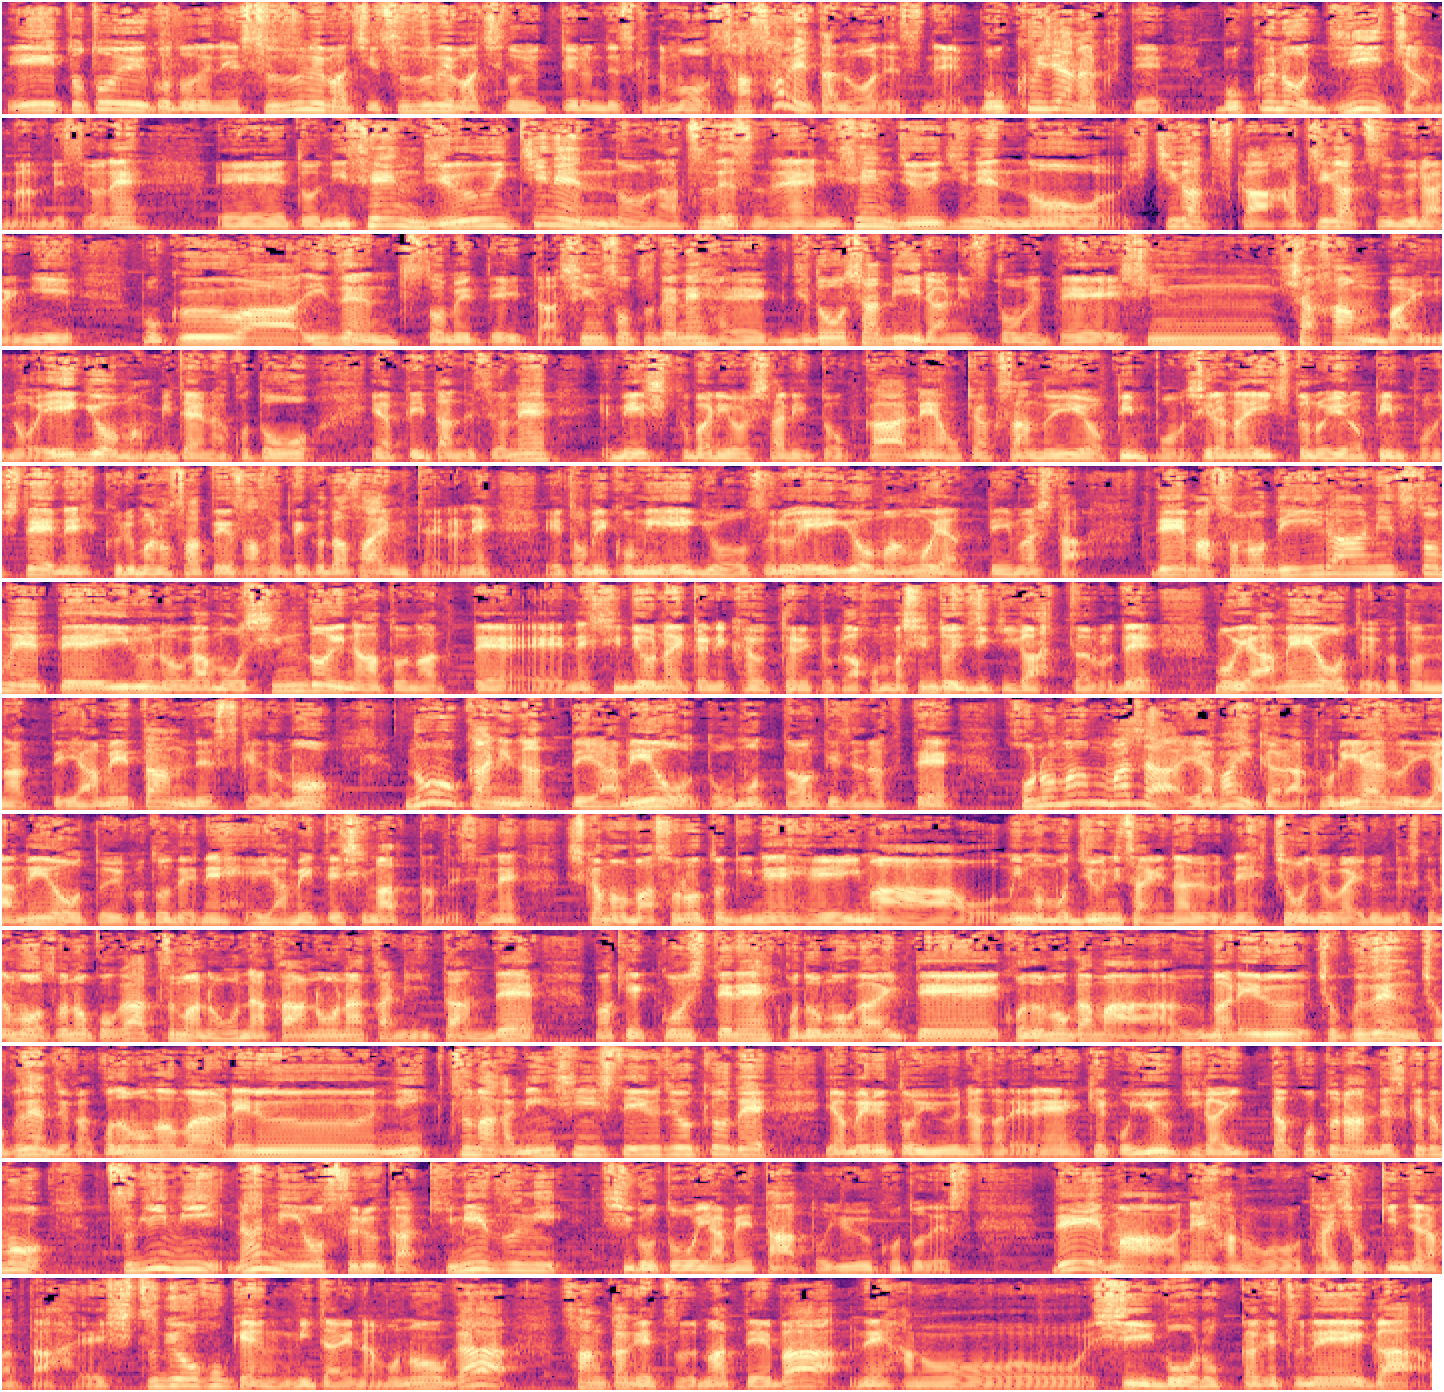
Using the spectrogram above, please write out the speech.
えーと、ということでね、スズメバチ、スズメバチと言ってるんですけども、刺されたのはですね、僕じゃなくて、僕のじいちゃんなんですよね。えっ、ー、と、2011年の夏ですね。2011年の7月か8月ぐらいに、僕は以前勤めていた、新卒でね、えー、自動車ディーラーに勤めて、新車販売の営業マンみたいなことをやっていたんですよね。名刺配りをしたりとか、ね、お客さんの家をピンポン、知らない人の家のピンポンして、ね、車の査定させてくださいみたいなね、飛び込み営業をする営業マンをやっていました。で、まあ、そのディーラーに勤めているのがもうしんどいなとなって、えー、ね、心療内科に通ったりとか、ほんましんどい時期があったので、もうやめようということになってやめたんですけども、農家になってやめようと思ったわけじゃなくて、このまんまじゃやばいから、とりあえずやめようということでね、やめてしまったんですよね。しかもまあその時ね、今、今もう12歳になるね、長女がいるんですけども、その子が妻のお腹の中にいたんで、まあ結婚してね、子供がいて、子供がまあ生まれる直前、直前というか子供が生まれるに、妻が妊娠している状況で辞めるという中でね、結構勇気がいったことなんですけども、次に何をするか決めずに仕事を辞めたということです。で、まあね、あの、退職金じゃなかった、えー、失業保険みたいなものが3ヶ月待てば、ね、あの、4、5、6ヶ月目が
